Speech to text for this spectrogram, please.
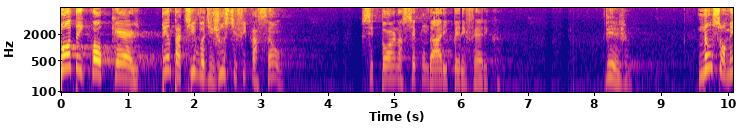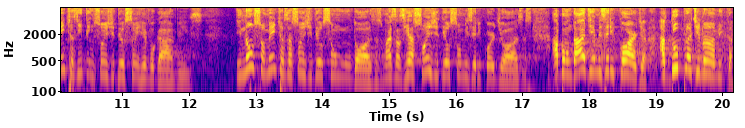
Toda e qualquer tentativa de justificação se torna secundária e periférica. Vejam, não somente as intenções de Deus são irrevogáveis, E não somente as ações de Deus são bondosas, mas as reações de Deus são misericordiosas. A bondade e a misericórdia, a dupla dinâmica,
